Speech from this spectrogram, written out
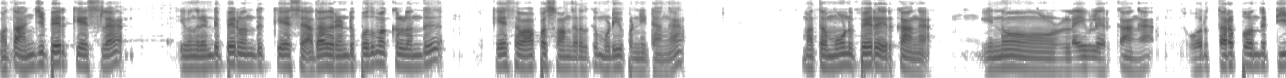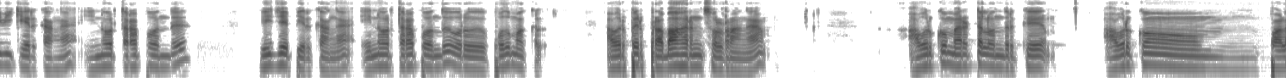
மொத்தம் அஞ்சு பேர் கேஸில் இவங்க ரெண்டு பேர் வந்து கேஸை அதாவது ரெண்டு பொதுமக்கள் வந்து கேஸை வாபஸ் வாங்குறதுக்கு முடிவு பண்ணிட்டாங்க. மற்ற மூணு பேர் இருக்காங்க. இன்னும் லைவில் இருக்காங்க. ஒரு தரப்பு வந்து டிவிகே இருக்காங்க. இன்னொரு தரப்பு வந்து பிஜேபி இருக்காங்க. இன்னொரு தரப்பு வந்து ஒரு பொதுமக்கள். அவர் பேர் பிரபாகரன் சொல்கிறாங்க அவருக்கும் மிரட்டல் வந்திருக்கு. அவருக்கும் பல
